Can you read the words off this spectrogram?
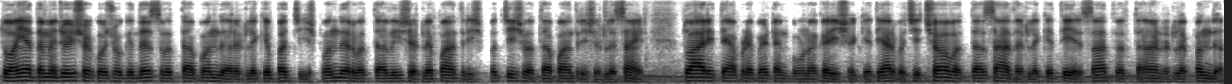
તો અહીંયા તમે જોઈ શકો છો કે દસ વત્તા પંદર એટલે કે પચીસ, પંદર વત્તા વીસ એટલે પાંત્રીસ, પચીસ વત્તા પાંત્રીસ એટલે સાઠ. તો આ રીતે આપણે પેટર્ન પૂર્ણ કરી શકીએ. ત્યાર પછી છ વત્તા સાત એટલે કે તેર. સાત વત્તા આઠ એટલે પંદર.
